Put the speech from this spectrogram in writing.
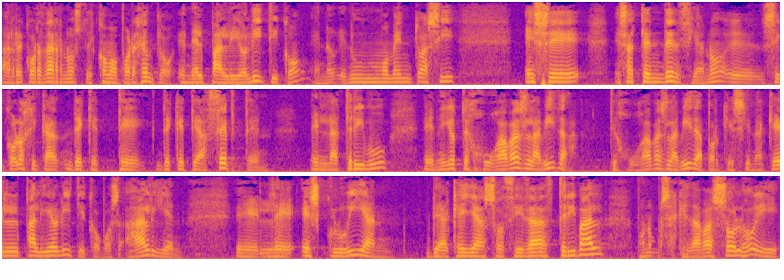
a recordarnos de cómo, por ejemplo, en el paleolítico, en, un momento así, ese, esa tendencia ¿no? Eh, psicológica de que, te, de que te acepten en la tribu, en ello te jugabas la vida te jugabas la vida, porque si en aquel paleolítico pues a alguien eh, le excluían de aquella sociedad tribal, bueno, pues se quedaba solo y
